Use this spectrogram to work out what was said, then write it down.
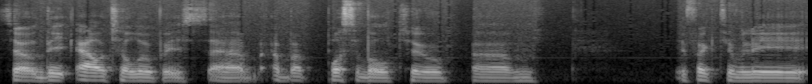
So the outer loop is uh, possible to um, effectively,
